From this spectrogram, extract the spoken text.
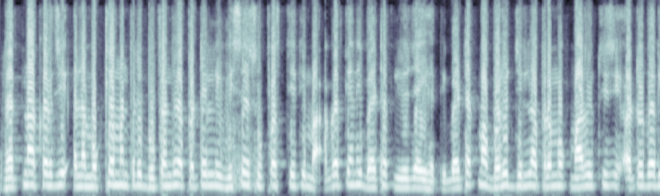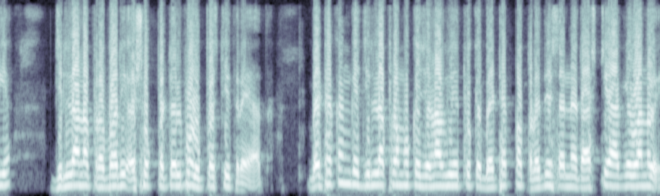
રત્નાકરજી અને મુખ્યમંત્રી ભૂપેન્દ્ર પટેલની વિશેષ ઉપસ્થિતિમાં અગત્યની બેઠક યોજાઈ હતી. બેઠકમાં ભરૂચ જિલ્લા પ્રમુખ મારુતિસિંહ અટોદરિયા, જિલ્લાના પ્રભારી અશોક પટેલ પણ ઉપસ્થિત રહ્યા હતા. બેઠક અંગે જિલ્લા પ્રમુખે જણાવ્યું હતું કે બેઠકમાં પ્રદેશ અને રાષ્ટ્રીય આગેવાનોએ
